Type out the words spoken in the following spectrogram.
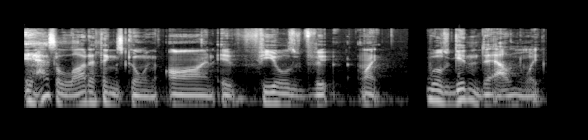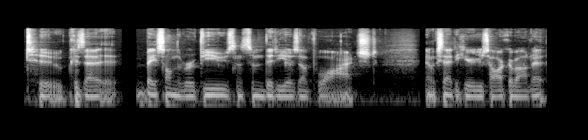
it has a lot of things going on. It feels vi- like we'll get into Alan Wake 2 because based on the reviews and some videos I've watched, I'm excited to hear you talk about it.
